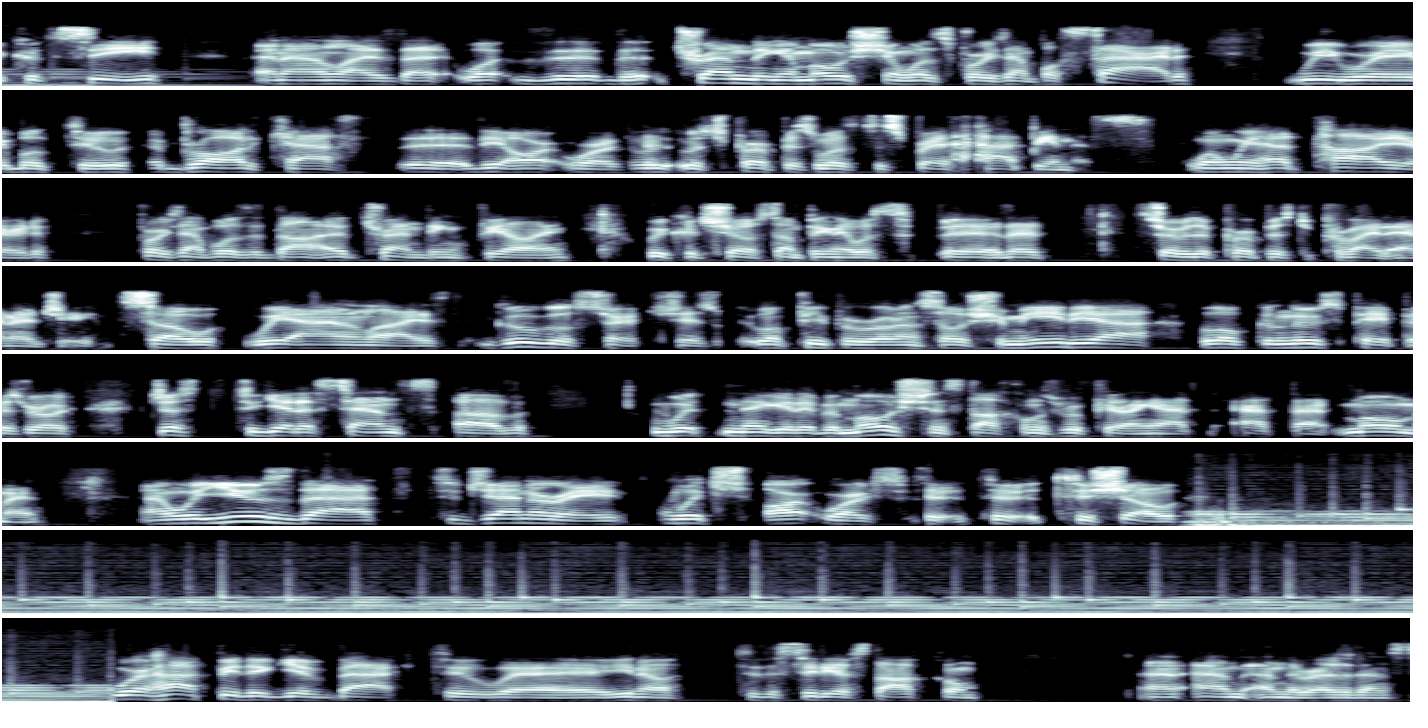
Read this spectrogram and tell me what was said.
we could see and analyze that what the, the trending emotion was, for example, sad, we were able to broadcast uh, the artwork, which purpose was to spread happiness. When we had tired, for example, was a, trending feeling, we could show something that was uh, that served the purpose to provide energy. So we analyzed Google searches, what people wrote on social media, local newspapers wrote, just to get a sense of with negative emotions Stockholmers were feeling at, at that moment. And we use that to generate which artworks to, to, to show. We're happy to give back to, uh, you know, to the city of Stockholm and, and, and the residents.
